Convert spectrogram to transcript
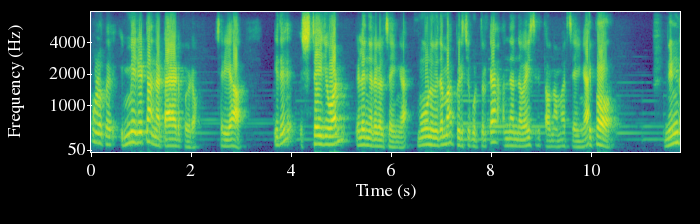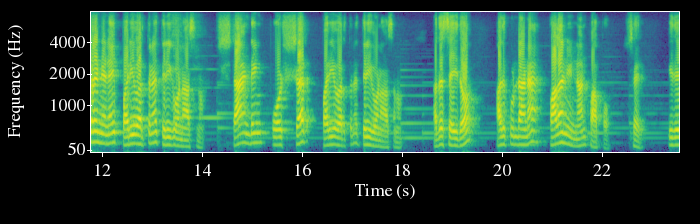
உங்களுக்கு இம்மிடியட்டாக அந்த டயர்டு போயிடும். சரியா? இது ஸ்டேஜ் ஒன் இளைஞர்கள் செய்யுங்க. மூணு விதமாக பிரித்து கொடுத்துருக்கேன். அந்தந்த வயசுக்கு தகுந்த மாதிரி செய்யுங்க. இப்போது நின்ற நிலை பரிவர்த்தனை திரிகோணாசனம். ஸ்டாண்டிங் போஸ்டர் பரிவர்த்தனை திரிகோணாசனம். அதை செய்தோம் அதுக்குண்டான பலன் என்னான்னு பார்ப்போம் சரி. இது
